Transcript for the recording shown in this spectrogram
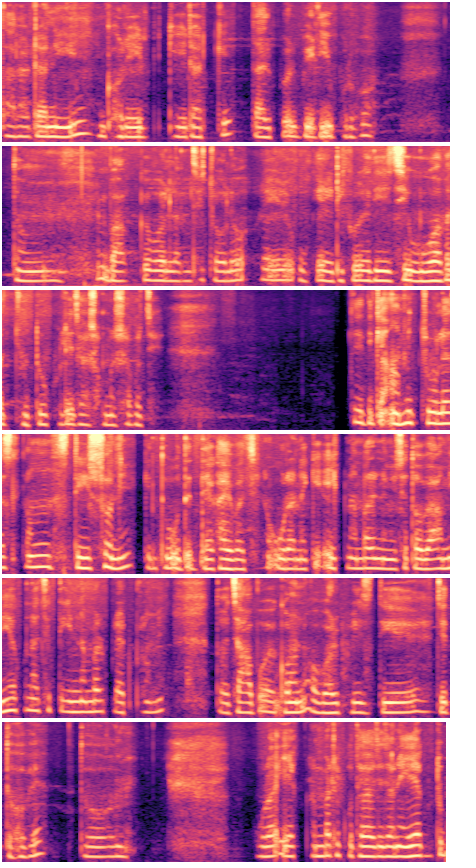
তালাটা নিয়ে ঘরের গেট আটকে তারপর বেরিয়ে পড়ব। তো বাবুকে বললাম যে, চলো ওকে রেডি করে দিয়েছি। ও আবার জুতো খুলে যা, সমস্যা করছে তো এদিকে আমি চলে আসলাম স্টেশনে কিন্তু ওদের দেখাই পাচ্ছি না। ওরা নাকি এক নাম্বারে নেমেছে। তবে আমি এখন আছি তিন নাম্বার প্ল্যাটফর্মে তো যাব এখন ওভারব্রিজ দিয়ে যেতে হবে। তো ওরা এক নাম্বারে কোথায় আছে জানে? একদম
